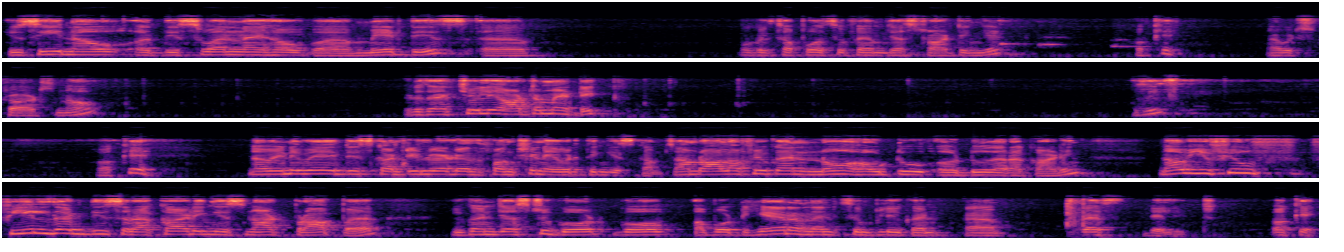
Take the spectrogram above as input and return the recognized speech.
You see now uh, this one I have uh, made this uh, okay suppose if I'm just starting it. Okay. Now it starts now. It is actually automatic. See okay. Now anyway this continuity of the function everything is comes. And all of you can know how to uh, do the recording. Now if you feel that this recording is not proper you can just to go go about here and then simply you can uh, press delete. Okay.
